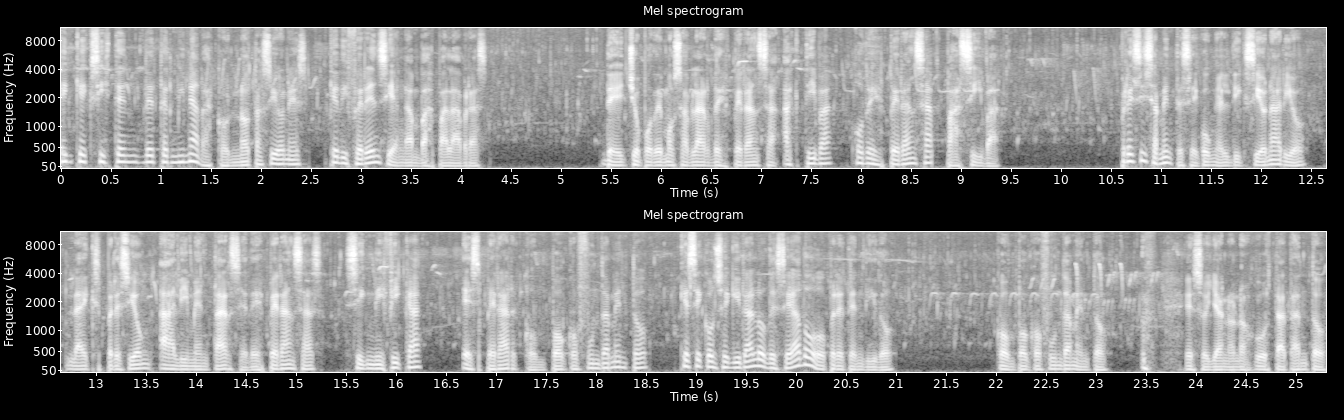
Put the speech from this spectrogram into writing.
en que existen determinadas connotaciones que diferencian ambas palabras. De hecho, podemos hablar de esperanza activa o de esperanza pasiva. Precisamente según el diccionario, la expresión alimentarse de esperanzas significa esperar con poco fundamento que se conseguirá lo deseado o pretendido. Con poco fundamento. Eso ya no nos gusta tanto.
